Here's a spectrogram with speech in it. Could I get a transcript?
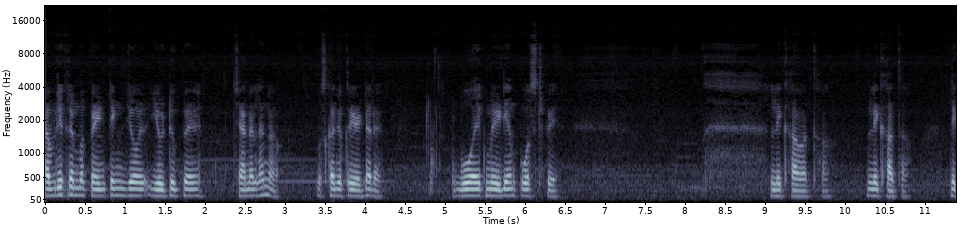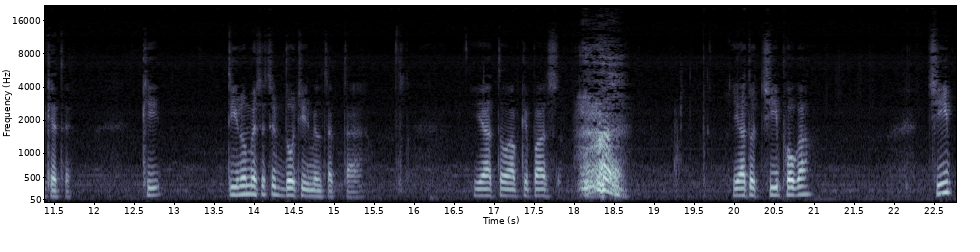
एवरी फ्रेम ऑफ़ पेंटिंग जो यूट्यूब पे चैनल है ना, उसका जो क्रिएटर है, वो एक मीडियम पोस्ट पे लिखा हुआ था, लिखा था, लिखे थे कि तीनों में से सिर्फ़ दो चीज़ मिल सकता है। या तो आपके पास या तो चीप होगा। चीप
